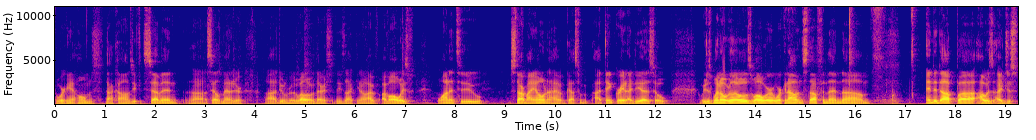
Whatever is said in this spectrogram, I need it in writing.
working at homes.com, Z57, uh, sales manager, uh, doing really well over there. He's like, you know, I've, I've always wanted to start my own. I've got some, I think, great ideas. So we just went over those while we are working out and stuff. And then um, ended up, uh, I was, I just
